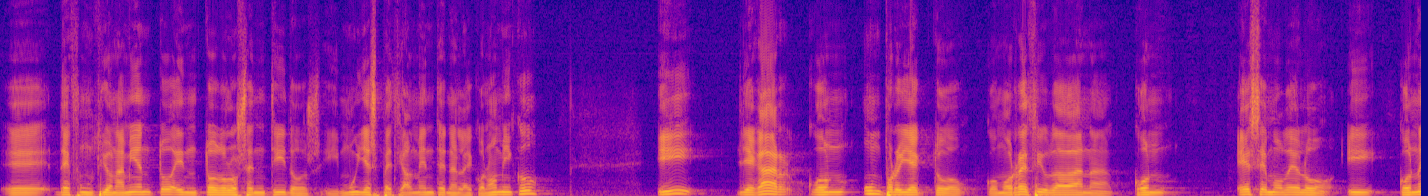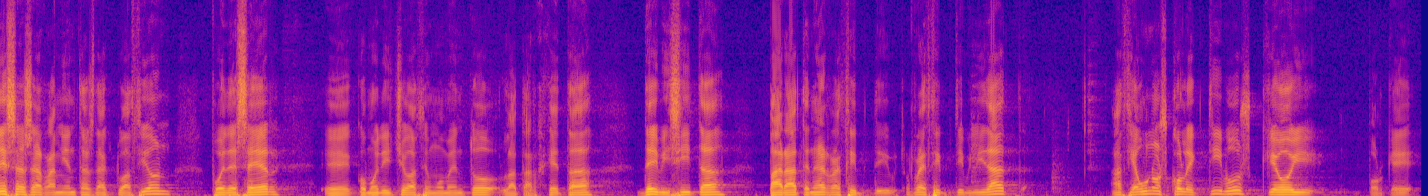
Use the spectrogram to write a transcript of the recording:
eh, de funcionamiento en todos los sentidos y muy especialmente en el económico y llegar con un proyecto como Red Ciudadana, con ese modelo y con esas herramientas de actuación puede ser, eh, como he dicho hace un momento, la tarjeta de visita para tener receptibilidad hacia unos colectivos que hoy, porque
